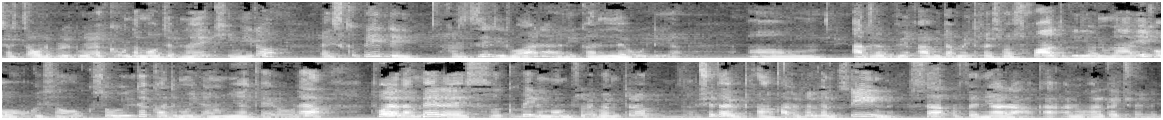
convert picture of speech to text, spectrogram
სასწაულებრივი უნდა მოუძებნა ექიმი, რომ ეს კბილი გრძელი რო არ არის, განლეულია. აა ადრე ვიყავი და მითხეს რომ სხვა ადგილიდან უნდა აიღო ისა ქსოვილი და გადმოიტანო მიაკერო რა. თუ არა და მე ეს კბილი მომძრება იმიტომ რომ შედაებით ყანყარებს რადგან წინ საყრდენი არა ანუ არ გაჩვენებ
